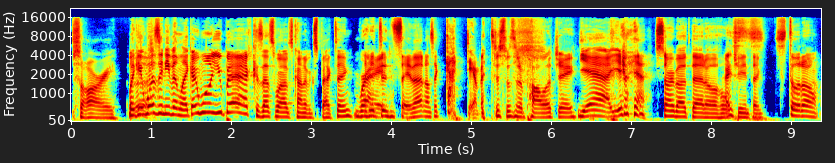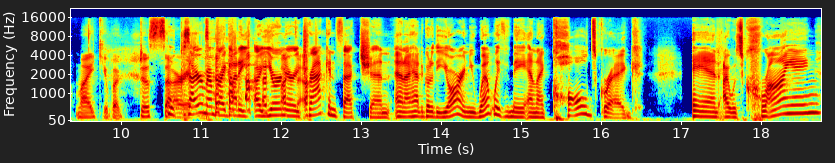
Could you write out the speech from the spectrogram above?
sorry. Like it wasn't even like, I want you back because that's what I was kind of expecting. And Right. it didn't say that. And I was like, God damn it. Just was an apology. Yeah, yeah. sorry about that uh, whole I chain s- thing. still don't like you, but just sorry. Because I remember I got a, a urinary tract infection and I had to go to the ER and you went with me and I called Greg and I was crying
